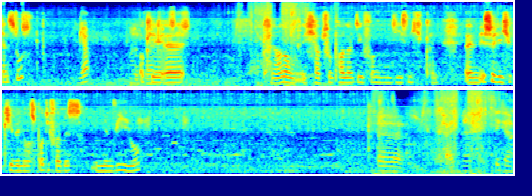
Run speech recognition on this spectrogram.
Kennst du's? Ja. Okay, äh, keine Ahnung, ich habe schon ein paar Leute von die es nicht kennen. Ähm, ist für dich okay, wenn du auf Spotify bist in dem Video? Äh, keine, Digga.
